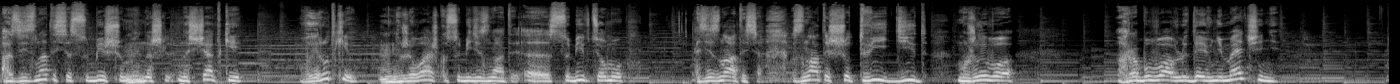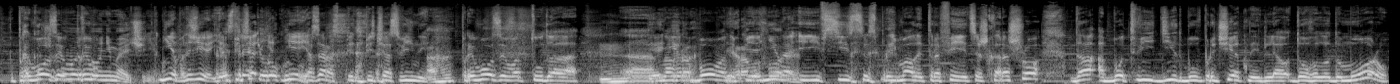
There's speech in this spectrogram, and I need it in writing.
А зізнатися собі, що ми наш- нащадки виродків, дуже важко собі дізнати, е, собі в цьому зізнатися. Знати, що твій дід, можливо, грабував людей в Німеччині. Привозив Привозив, прив... прив- в Німеччині. ні, подожди, я, під, час, я, ні, я зараз під, під час війни Ага. привозив оттуда е, награбоване піаніно, і всі це сприймали трофеї, це ж хорошо. Да? Або твій дід був причетний для, до голодомору,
